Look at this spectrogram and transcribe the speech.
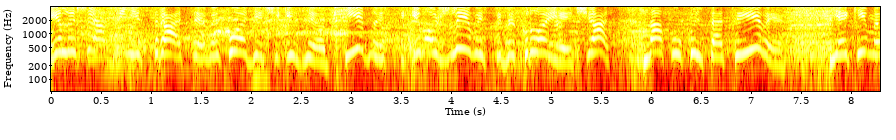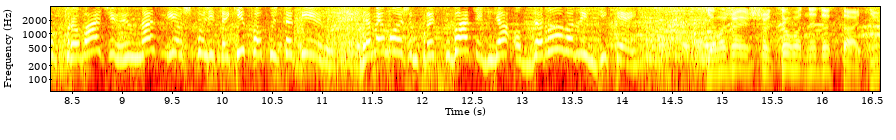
І лише адміністрація, виходячи із необхідності і можливості, викроює час на факультативи, які ми впроваджуємо. І У нас є в школі такі факультативи, де ми можемо працювати для обдарованих дітей. Я вважаю, що цього недостатньо.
